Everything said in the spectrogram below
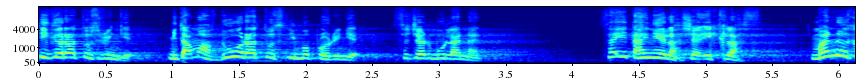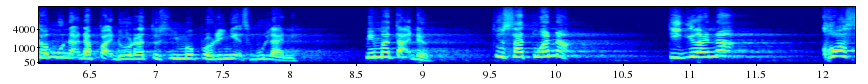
RM300. Minta maaf, RM250 secara bulanan. Saya tanyalah secara ikhlas. Mana kamu nak dapat RM250 sebulan ni? Memang tak ada. Tu satu anak. Tiga anak, kos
